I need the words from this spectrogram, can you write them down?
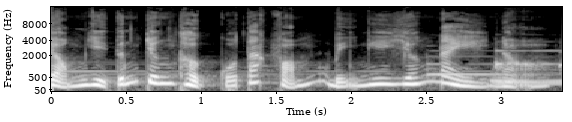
vọng vì tính chân thực của tác phẩm bị nghi vấn này nọ.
